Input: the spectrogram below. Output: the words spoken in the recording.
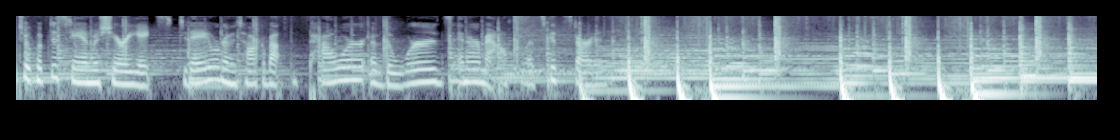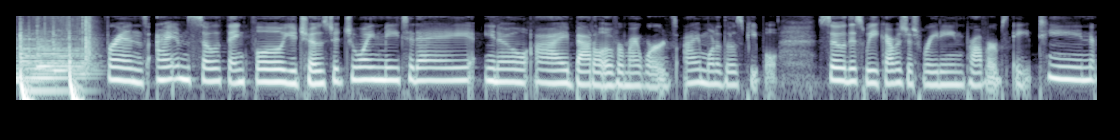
to Equipped to Stand with Sherry Yates. Today we're going to talk about the power of the words in our mouth. Let's get started. Friends, I am so thankful you chose to join me today. You know, I battle over my words. I'm one of those people. So this week I was just reading Proverbs 18,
